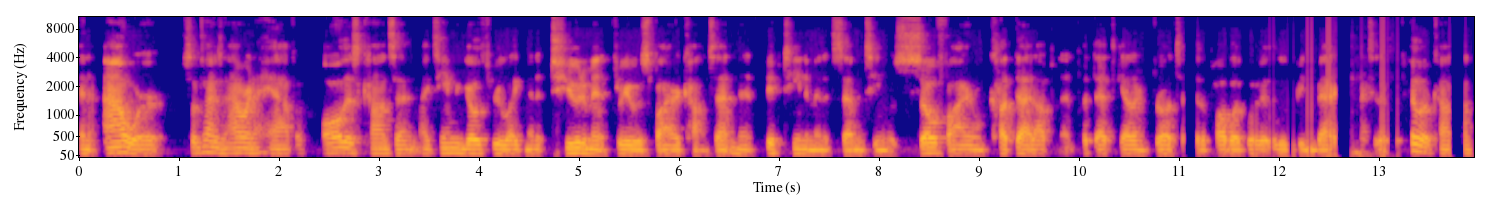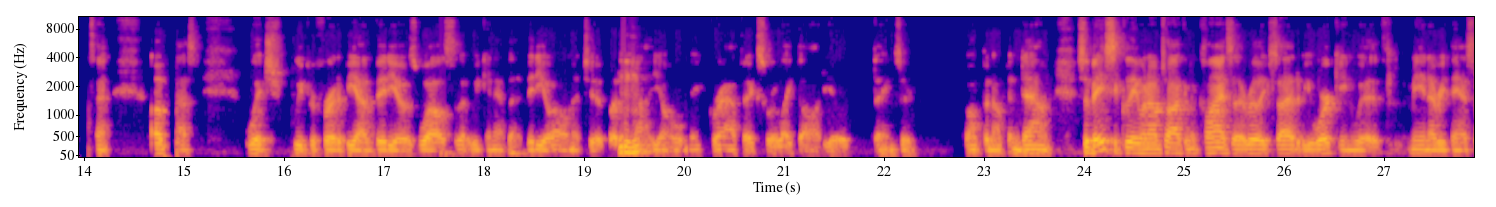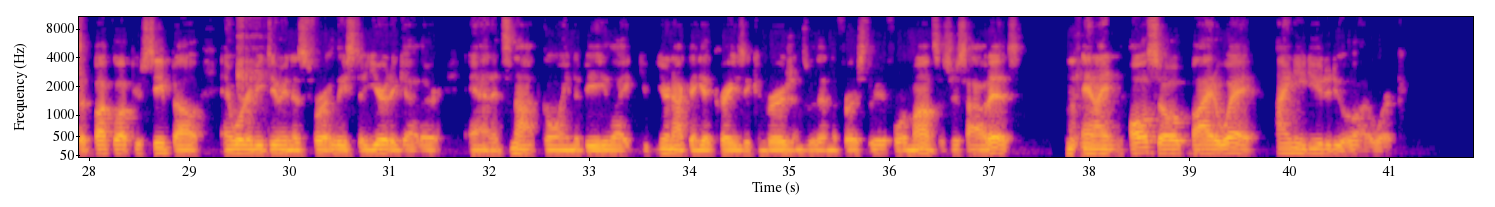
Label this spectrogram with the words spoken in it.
an hour sometimes an hour and a half of all this content. My team can go through like minute two to minute three was fire content, minute 15 to minute 17 was so fire, and cut that up and then put that together and throw it to the public with it looping back to the pillar content of us, which we prefer to be on video as well so that we can have that video element to it. But mm-hmm. if not, you know, we'll make graphics or like the audio things or bumping up and down. So basically, when I'm talking to clients that are really excited to be working with me and everything, I said, buckle up your seatbelt, and we're going to be doing this for at least a year together. And it's not going to be like you're not going to get crazy conversions within the first three or four months. It's just how it is. Mm-hmm. And I also, by the way, I need you to do a lot of work.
